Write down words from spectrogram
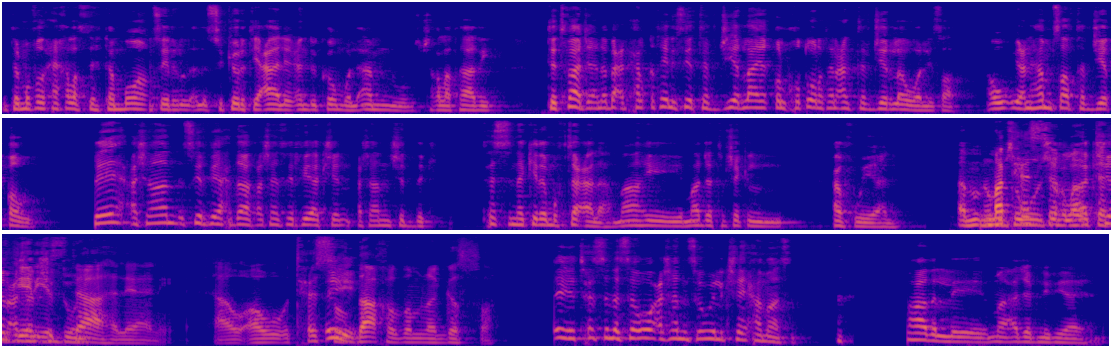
أنت المفروض الحين خلاص تهتمون يصير ال security عالي عندكم والأمن والشغلات هذه. تتفاجئ إنه بعد حلقتين يصير تفجير لا يقل خطورة عن التفجير الأول اللي صار. أو يعني هم صار تفجير قوي. ليه؟ عشان يصير في أحداث عشان يصير في اكشن عشان نشدك. تحس إنها كذا مفتعلة ما هي ما جت بشكل عفوي يعني. ما تحس إنه التفجير. يستاهل يعني؟ أو أو تحسه إيه. داخل ضمن القصة. اي تحس إنه سووه عشان يسوي لك شيء حماسي. هذا اللي ما عجبني فيها يعني.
